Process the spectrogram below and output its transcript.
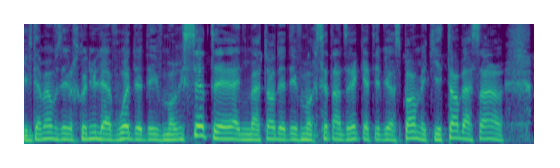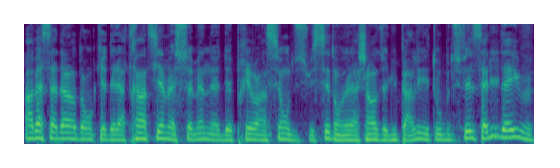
Évidemment, vous avez reconnu la voix de Dave Morissette, euh, animateur de Dave Morissette en direct à TVA Sport, mais qui est ambassadeur, ambassadeur donc de la 30e semaine de prévention du suicide. On a la chance de lui parler, il est au bout du fil. Salut Dave.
